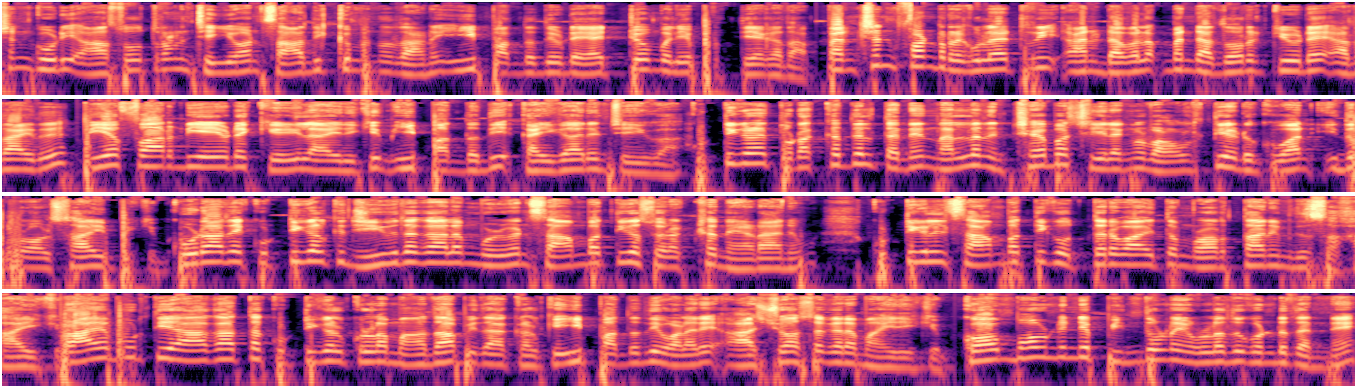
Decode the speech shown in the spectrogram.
കൂടി ആസൂത്രണം ചെയ്യുവാൻ സാധിക്കുമെന്നതാണ് ഈ പദ്ധതിയുടെ ഏറ്റവും വലിയ പ്രത്യേകത. Pension fund regulatory and development അതോറിറ്റിയുടെ അതായത് പി എഫ് ആർ ഡി എയുടെ കീഴിലായിരിക്കും ഈ പദ്ധതി കൈകാര്യം ചെയ്യുക. കുട്ടികളെ തുടക്കത്തിൽ തന്നെ നല്ല നിക്ഷേപ ശീലങ്ങൾ വളർത്തിയെടുക്കുവാൻ ഇത് പ്രോത്സാഹിപ്പിക്കും. കൂടാതെ കുട്ടികൾക്ക് ജീവിതകാലം മുഴുവൻ സാമ്പത്തിക സുരക്ഷ നേടാനും കുട്ടികളിൽ സാമ്പത്തിക ഉത്തരവാദിത്തം വളർത്താനും ഇത് സഹായിക്കും. പ്രായപൂർത്തിയാകാത്ത കുട്ടികൾക്കുള്ള മാതാപിതാക്കൾക്ക് ഈ പദ്ധതി വളരെ ആശ്വാസകരമായിരിക്കും. കോമ്പൗണ്ടിന്റെ പിന്തുണയുള്ളതുകൊണ്ട് തന്നെ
